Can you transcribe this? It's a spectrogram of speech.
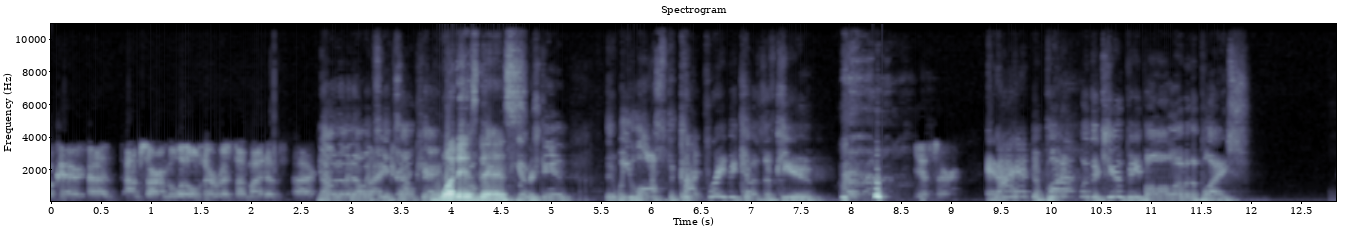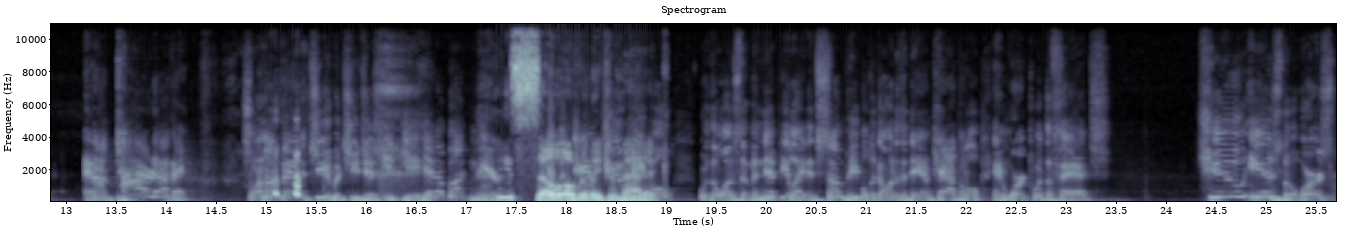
Okay, uh, I'm sorry. I'm a little nervous. I might have. Uh, no, no, no. It's it's okay. What it's is okay. this? You understand that we lost the country because of Q. yes, sir. And I had to put up with the Q people all over the place, and I'm tired of it. So I'm not mad at you, but you just you hit a button here. He's so overly dramatic. Were the ones that manipulated some people to go into the damn Capitol and worked with the feds. Q is the worst.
